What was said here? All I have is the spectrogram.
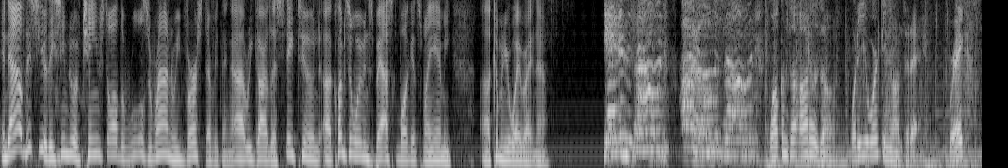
And now this year, they seem to have changed all the rules around, reversed everything. Uh, regardless, stay tuned. Uh, Clemson women's basketball against Miami uh, coming your way right now. Get in zone, AutoZone. Welcome to AutoZone. What are you working on today? Brakes?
